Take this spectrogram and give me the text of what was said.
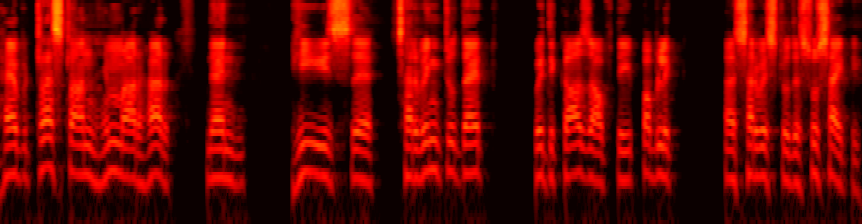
have trust on him or her then he is uh, serving to that with the cause of the public uh, service to the society.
